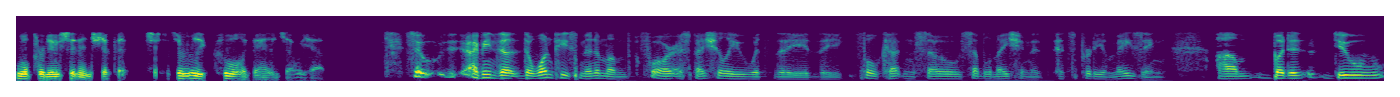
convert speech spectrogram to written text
We'll produce it and ship it. So it's a really cool advantage that we have. So, I mean, the the one piece minimum for especially with the the full cut and sew sublimation, it, it's pretty amazing. Um, but it, do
